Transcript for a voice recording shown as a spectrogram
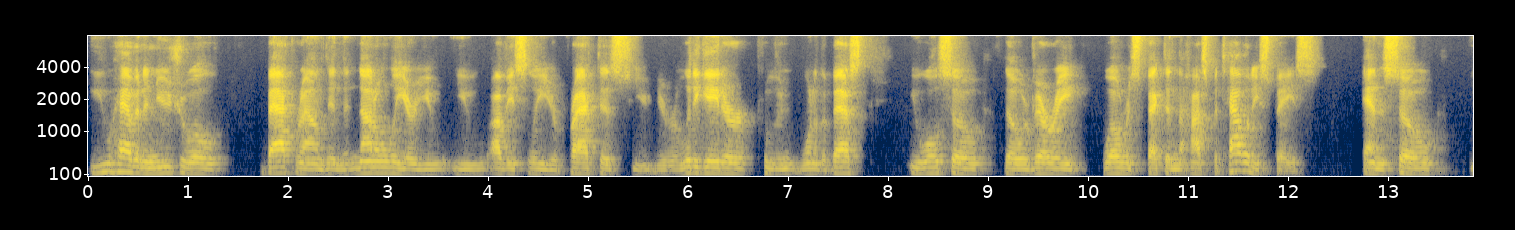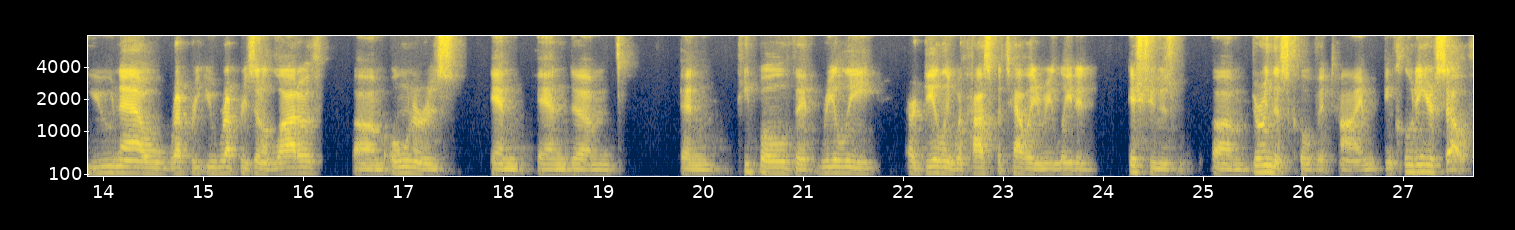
You have an unusual background in that not only are you you obviously your practice you, you're a litigator proven one of the best you also though are very well respected in the hospitality space and so you now rep- you represent a lot of um, owners and and um, and people that really are dealing with hospitality related issues um, during this covid time including yourself.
